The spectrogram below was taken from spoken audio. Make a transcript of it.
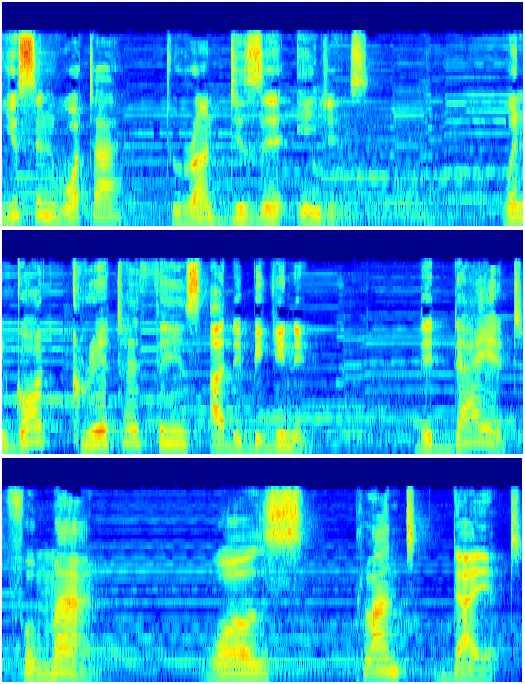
Using water to run diesel engines. When God created things at the beginning, the diet for man was plant diet.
